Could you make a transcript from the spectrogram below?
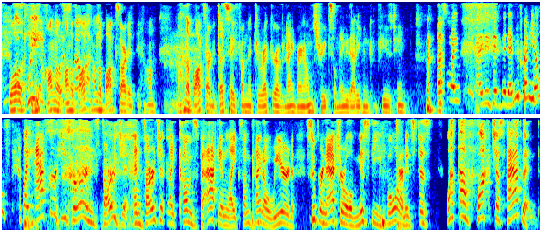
Well, Oh, please, on the on the box on on, the box art it on on the box art it does say from the director of Nightmare on Elm Street, so maybe that even confused him. That's what I mean. I mean, did, did anybody else like after he burns Dargent and Dargent like comes back in like some kind of weird supernatural misty form? It's just what the fuck just happened?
